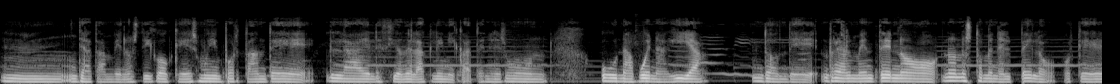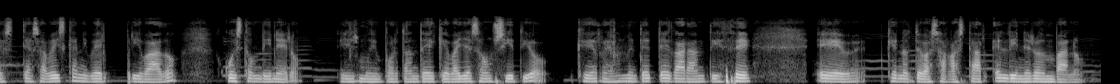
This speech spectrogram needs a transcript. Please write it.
mm, ya también os digo que es muy importante la elección de la clínica, tener un, una buena guía donde realmente no, no nos tomen el pelo, porque ya sabéis que a nivel privado cuesta un dinero. Es muy importante que vayas a un sitio que realmente te garantice eh, que no te vas a gastar el dinero en vano.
